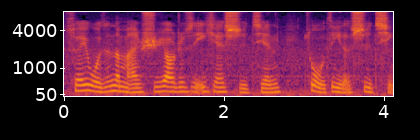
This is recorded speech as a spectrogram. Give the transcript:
所以我真的蛮需要就是一些时间做我自己的事情。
